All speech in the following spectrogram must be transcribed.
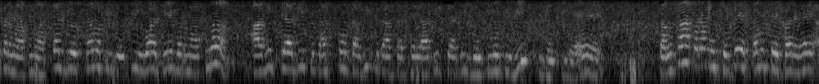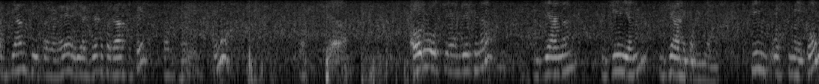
परमात्मा। तद जो सब अपनी ज्योति हुआ, जय परमात्मा, आदित्यादि प्रकाशकों का भी प्रकाशक है। आदित्यादि ज्योतियों की भी ज्योति है। समता परम उच्चते कम से पर है, अज्ञान से पर है, या जड़ पदार्थ से पर है अच्छा। और वो क्या देखना? ज्ञानम, ज्ञेयम ज्ञान गम्यम तीन उसमें कौन?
